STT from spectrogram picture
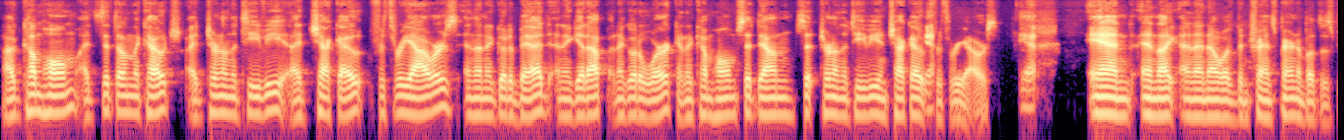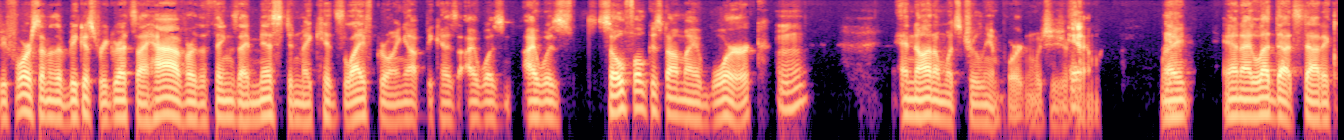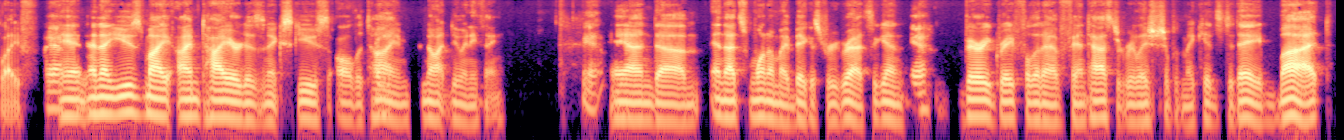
I'd come home, I'd sit down on the couch, I'd turn on the TV, I'd check out for 3 hours and then I'd go to bed and I get up and I go to work and I come home, sit down, sit turn on the TV and check out Yeah. for 3 hours. Yeah. And and I and I know I've been transparent about this before. Some of the biggest regrets I have are the things I missed in my kid's life growing up because I was I was so focused on my work Mhm. and not on what's truly important, which is your Yeah. family. Yeah. Right. And I led that static life. Yeah. And and I used my I'm tired as an excuse all the time to not do anything. Yeah. And um, and that's one of my biggest regrets. Again, Yeah. very grateful that I have a fantastic relationship with my kids today. But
